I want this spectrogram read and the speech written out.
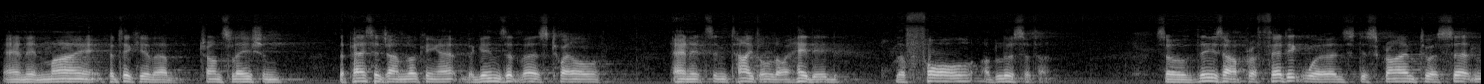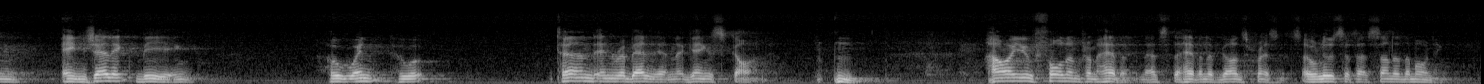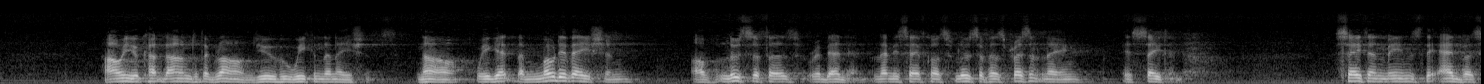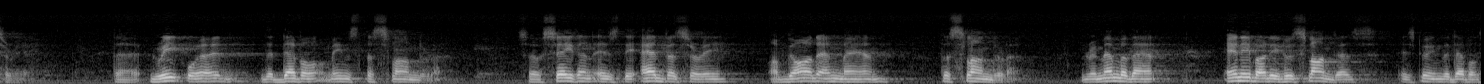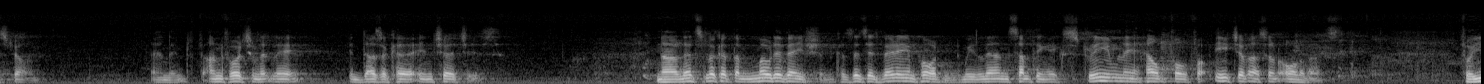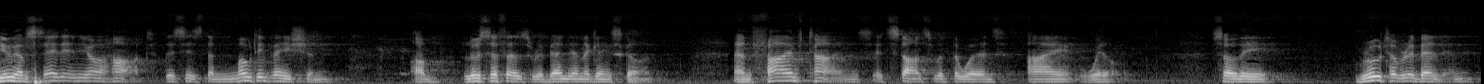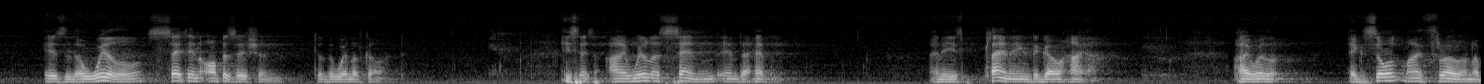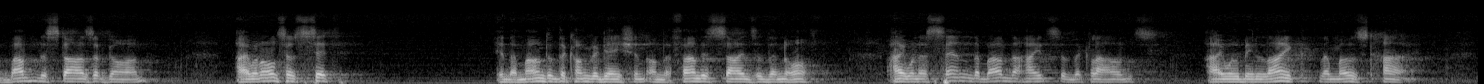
and in my particular translation, the passage I'm looking at begins at verse 12 and it's entitled or headed The Fall of Lucifer. So these are prophetic words described to a certain angelic being who went who turned in rebellion against God. How are you fallen from heaven? That's the heaven of God's presence. O Lucifer, son of the morning. How are you cut down to the ground, you who weaken the nations? Now, we get the motivation of Lucifer's rebellion. Let me say, of course, Lucifer's present name is Satan. Satan means the adversary. The Greek word, the devil, means the slanderer. So Satan is the adversary of God and man, the slanderer. And remember that anybody who slanders is doing the devil's job. And it, unfortunately, it does occur in churches. Now let's look at the motivation, because this is very important. We learn something extremely helpful for each of us and all of us. For you have said in your heart, this is the motivation of Lucifer's rebellion against God. And five times it starts with the words, I will. So the root of rebellion is the will set in opposition to the will of God. He says, I will ascend into heaven. And he's planning to go higher. I will exalt my throne above the stars of God. I will also sit in the mount of the congregation on the farthest sides of the north. I will ascend above the heights of the clouds. I will be like the Most High.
